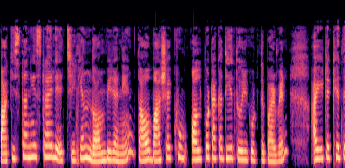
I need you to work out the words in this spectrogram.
পাকিস্তানি স্টাইলে চিকেন, দম বিরিয়ানি, তাও বাসায় খুব অল্প টাকা দিয়ে তৈরি করতে পারবেন। আর এটা খেতে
